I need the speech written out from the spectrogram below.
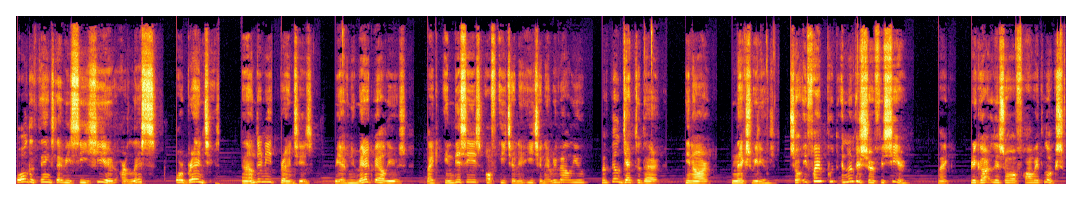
all the things that we see here are lists or branches. And underneath branches, we have numeric values like indices of each and each and every value. But we'll get to there in our next videos. So if I put another surface here, like regardless of how it looks,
